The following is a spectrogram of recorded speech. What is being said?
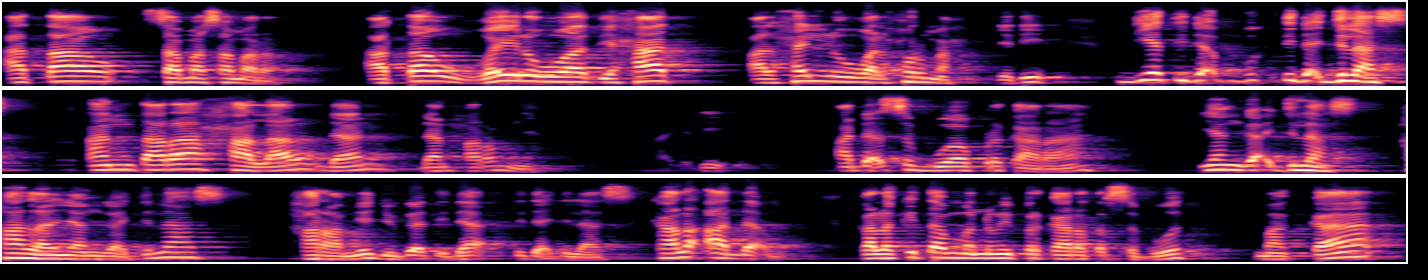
atau samar-samar atau ghairu wadihat al-hillu wal hurmah. Jadi dia tidak tidak jelas antara halal dan dan haramnya. Nah, jadi ada sebuah perkara yang nggak jelas, halalnya nggak jelas, haramnya juga tidak tidak jelas. Kalau ada kalau kita menemui perkara tersebut, maka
